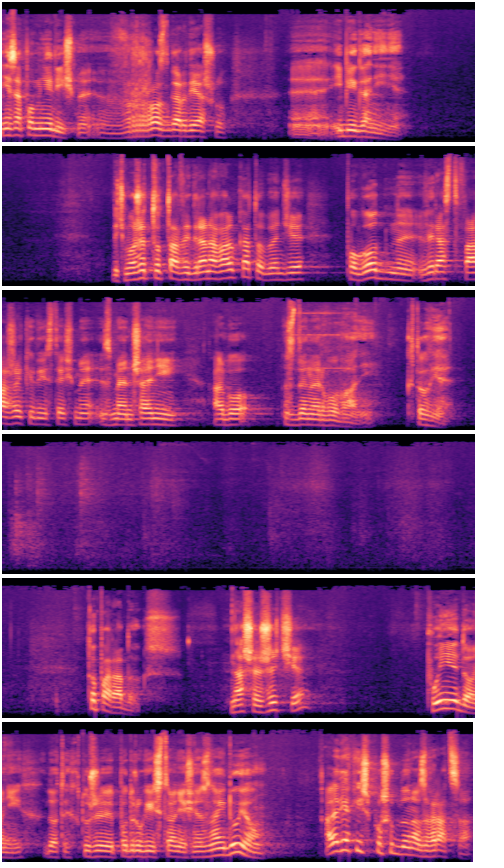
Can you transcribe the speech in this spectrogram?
Nie zapomnieliśmy w rozgardiaszu e, i bieganinie. Być może to ta wygrana walka to będzie pogodny wyraz twarzy, kiedy jesteśmy zmęczeni albo zdenerwowani. Kto wie? To paradoks. Nasze życie płynie do nich, do tych, którzy po drugiej stronie się znajdują, ale w jakiś sposób do nas wraca,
